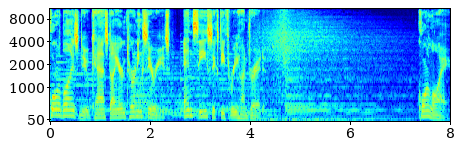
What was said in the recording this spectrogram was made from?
Korloy's new cast iron turning series, NC6300. Corloy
